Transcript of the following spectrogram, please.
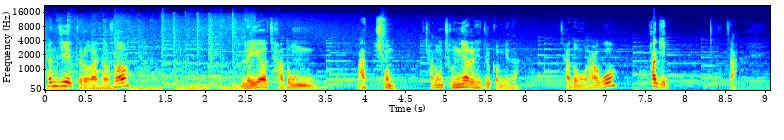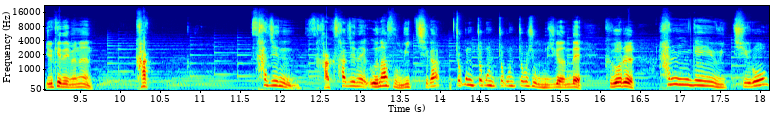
편집 들어가셔서 네, 레이어 자동 맞춤, 자동 정렬을 해줄 겁니다. 자동으로 하고 확인. 자, 이렇게 되면은 각 사진, 각 사진의 은하수 위치가 조금 조금 조금 조금씩 움직였는데 그거를 한 개의 위치로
